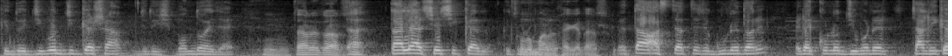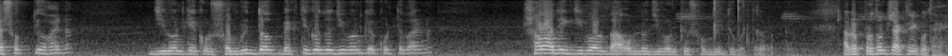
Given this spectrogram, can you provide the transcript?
কিন্তু এই জীবন জিজ্ঞাসা যদি বন্ধ হয়ে যায় তাহলে তো আর তাহলে আর সে শিক্ষার কিছু কোনো মানে থাকে না আসলে। তা আস্তে আস্তে যে গুণে ধরে এটা কোনো জীবনের চালিকা শক্তিও হয় না। জীবনকে কোনো সমৃদ্ধ ব্যক্তিগত জীবনকেও করতে পারে না। সামাজিক জীবন বা অন্য জীবনকে সমৃদ্ধ করতে পারে না। আপনার প্রথম চাকরি কোথায়?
